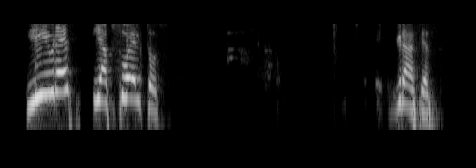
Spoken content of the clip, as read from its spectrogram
Libres y absueltos. Gracias.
